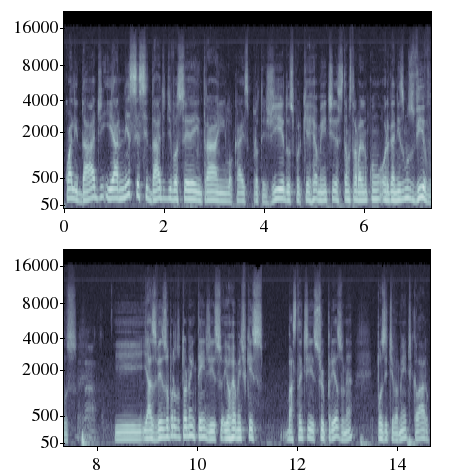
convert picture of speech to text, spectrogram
qualidade e a necessidade de você entrar em locais protegidos, porque realmente estamos trabalhando com organismos vivos. Exato. E, e às vezes o produtor não entende isso. Eu realmente fiquei bastante surpreso, né? positivamente, claro,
